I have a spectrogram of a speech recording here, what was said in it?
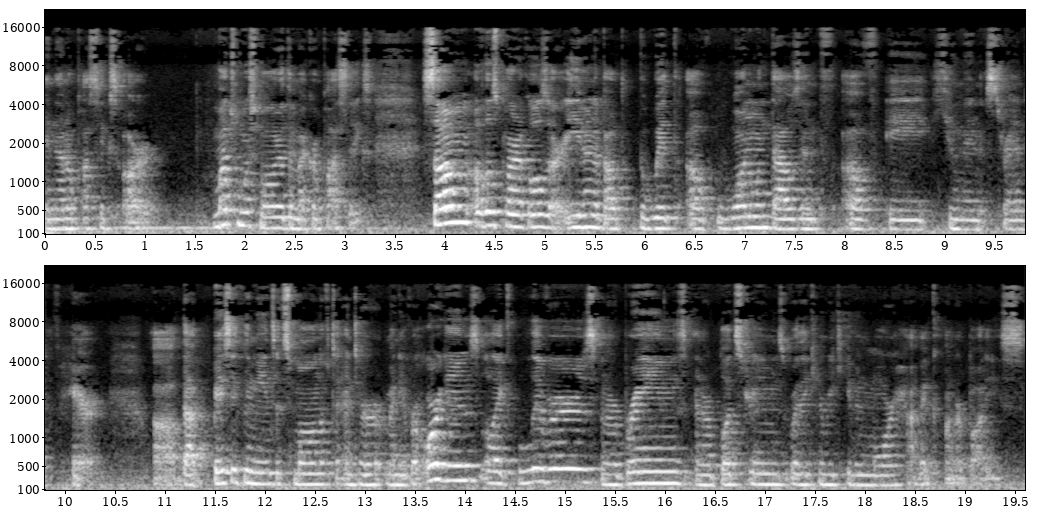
and nanoplastics are much more smaller than microplastics. Some of those particles are even about the width of one one thousandth of a human strand of hair. Uh, that basically means it's small enough to enter many of our organs, like livers and our brains and our bloodstreams, where they can wreak even more havoc on our bodies.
